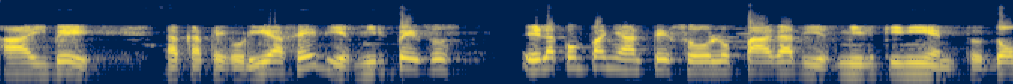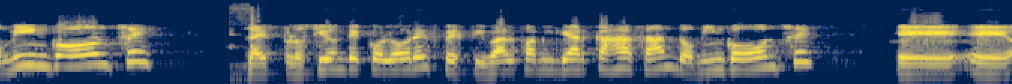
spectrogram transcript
A y B. La categoría C, 10 mil pesos, el acompañante solo paga 10 mil 500. Domingo 11, la explosión de colores, Festival Familiar Cajazán, domingo 11, eh, eh,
